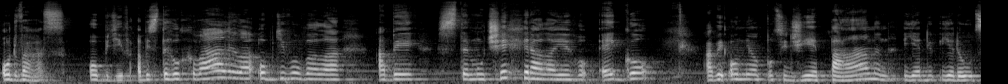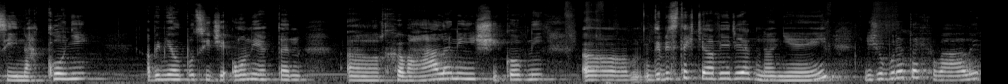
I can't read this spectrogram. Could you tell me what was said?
od vás, obdiv, abyste ho chválila, obdivovala, abyste mu čechrala jeho ego, aby on měl pocit, že je pán jed, jedoucí na koni, aby měl pocit, že on je ten uh, chválený, šikovný. Uh, kdybyste chtěla vědět, jak na něj, když ho budete chválit,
